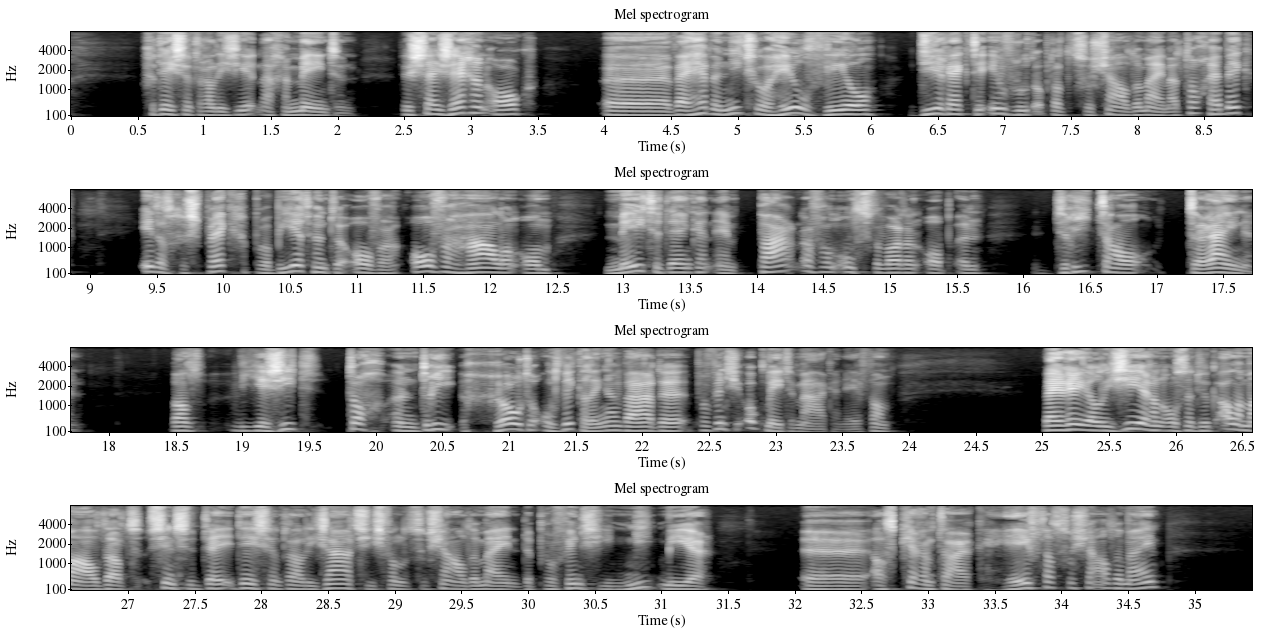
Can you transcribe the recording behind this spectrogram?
gedecentraliseerd naar gemeenten. Dus zij zeggen ook, uh, wij hebben niet zo heel veel directe invloed op dat sociaal domein. Maar toch heb ik in dat gesprek geprobeerd hun te over, overhalen om mee te denken en partner van ons te worden op een drietal terreinen. Want je ziet toch een drie grote ontwikkelingen waar de provincie ook mee te maken heeft. Want wij realiseren ons natuurlijk allemaal dat sinds de decentralisaties van het sociaal domein de provincie niet meer uh, als kerntaak heeft dat sociaal domein.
